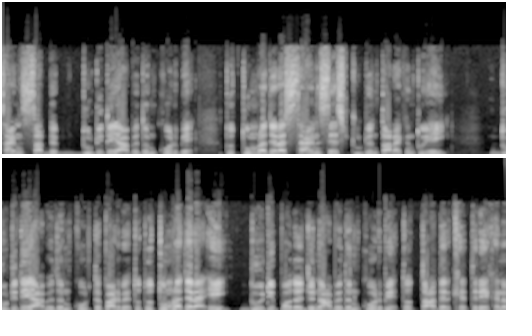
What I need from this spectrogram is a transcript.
সায়েন্স সাবজেক্ট দুটিতেই আবেদন করবে, তো তোমরা যারা সায়েন্সের স্টুডেন্ট তারা কিন্তু এই দুটিতেই আবেদন করতে পারবে। তো তো তোমরা যারা এই দুইটি পদের জন্য আবেদন করবে, তো তাদের ক্ষেত্রে এখানে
